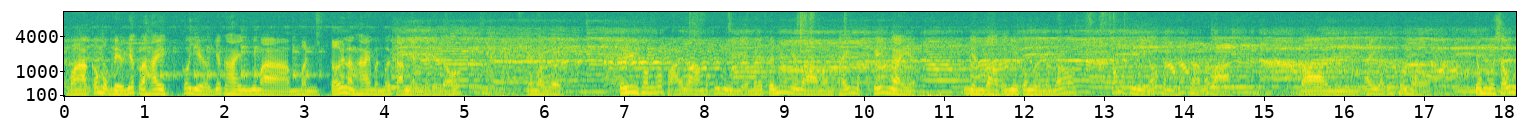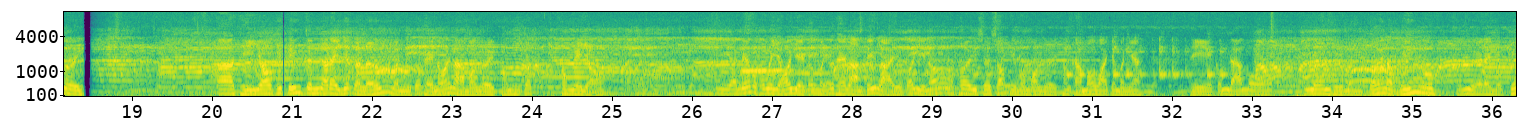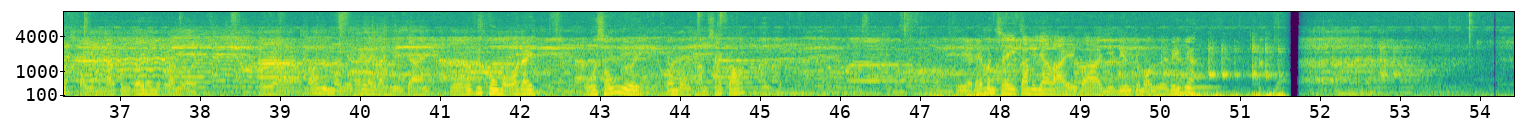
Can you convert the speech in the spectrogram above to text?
Và có một điều rất là hay có điều rất là hay nhưng mà mình tới lần hai mình mới cảm nhận ra điều đó. Đây mọi người tuy không có phải là một cái gì về mê tín nhưng mà mình thấy một cái ngày nhìn vào tự nhiên con người mình nó có một cái gì đó mình rất là nó lạ. Và đây là cái khu mộ chung của sáu người. À, thì do cái tiếng kinh ở đây rất là lớn mình có thể nói là mọi người không có không nghe rõ. Thì à, nếu mà không nghe rõ về có mình có thể làm tiếng lại có gì nó hơi sơ sót thì mong mọi người thông cảm bỏ qua cho mình nha. Thì cũng đã mò lên thì mình tới là viếng luôn những người ở đây một chút tại vì mình đã từng tới đây một lần rồi. Thì à, đó như mọi người thấy đây là hiện trạng của cái khu mộ ở đây của 6 người. Trong vụ thảm sát đó. Thì à, để mình xây camera lại và review cho mọi người biết nha.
